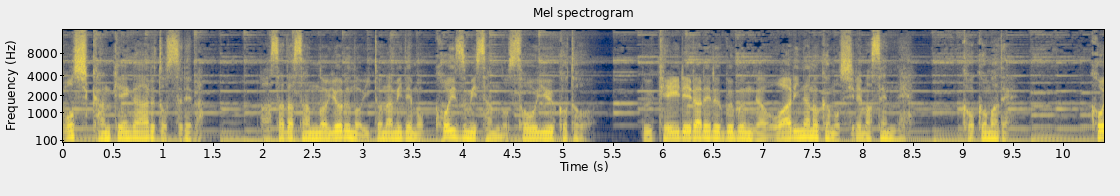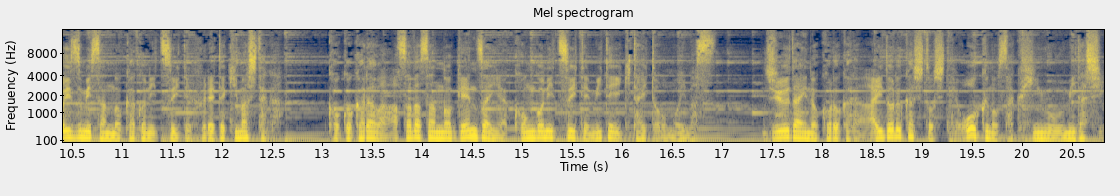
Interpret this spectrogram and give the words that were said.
もし関係があるとすれば浅田さんの夜の営みでも小泉さんのそういうことを受け入れられる部分が終わりなのかもしれませんね。ここまで小泉さんの過去について触れてきましたがここからは浅田さんの現在や今後について見ていきたいと思います。10代の頃からアイドル歌手として多くの作品を生み出し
